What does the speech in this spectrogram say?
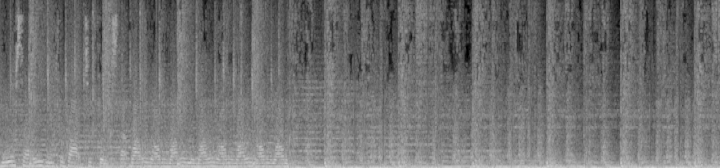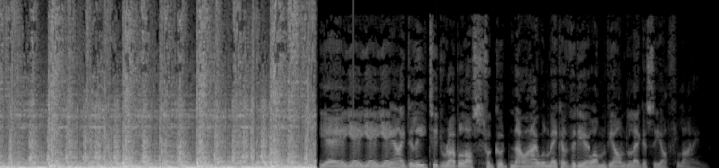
We're sorry we forgot to fix that walla walla walla walla walla walla walla walla. Yeah yeah yeah yeah I deleted Rubbleos for good now I will make a video on Vyond Legacy offline.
